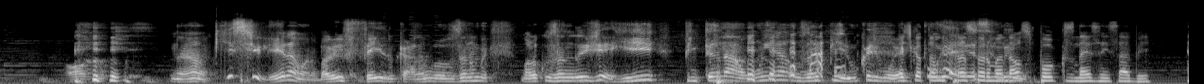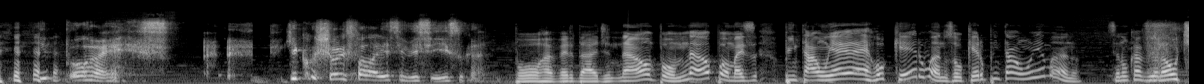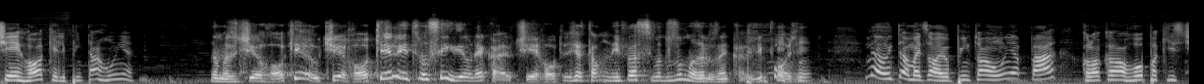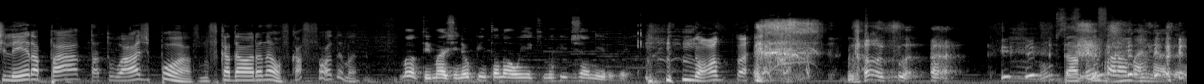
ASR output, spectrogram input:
Não, que estileira, mano. Bagulho feio do caramba. Usando, maluco usando lingerie, pintando a unha, usando peruca de mulher. Acho que eu tô me é transformando aos poucos, né? Sem saber. Que porra é essa? Que que o Chores falaria se visse isso, cara? Porra, verdade. Não, pô, não, pô, mas pintar a unha é, é roqueiro, mano. Os roqueiros pintam a unha, mano. Você nunca viu, não? O Tchê Rock, ele pinta a unha. Não, mas o Tier Rock, o Tier Rock, ele transcendeu, né, cara? O Tier Rock ele já tá um nível acima dos humanos, né, cara? Ele pode. Não, então, mas ó, eu pinto a unha, pá, coloco uma roupa aqui estileira, pá, tatuagem, porra, não fica da hora não, fica foda, mano. Mano, tu imagina eu pintando a unha aqui no Rio de Janeiro, velho. Nossa! Nossa! Não precisa Tá nem falar mais nada.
